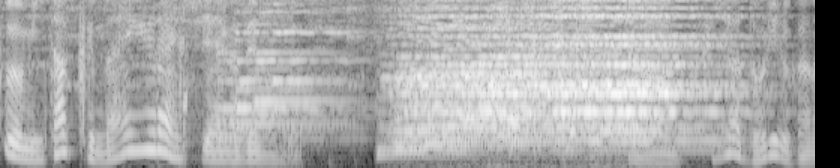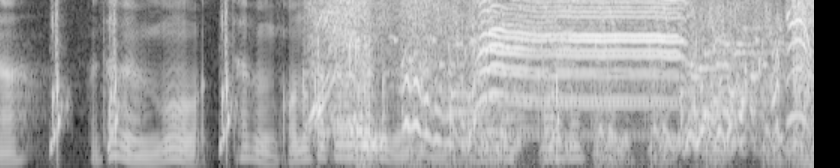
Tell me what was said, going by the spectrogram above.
プ見たくないぐらい試合が全部さあ次はドリルかな。多分もう、多分この方のドリルは、ね、あんま使わないからです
